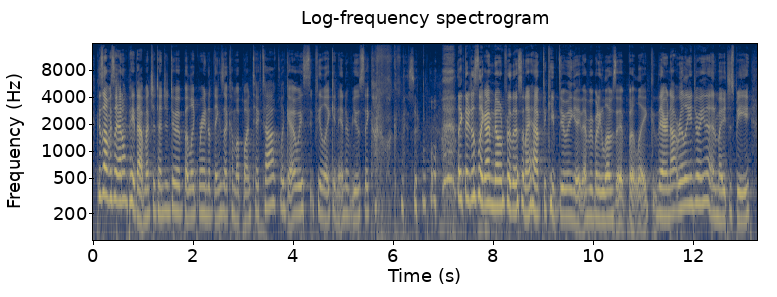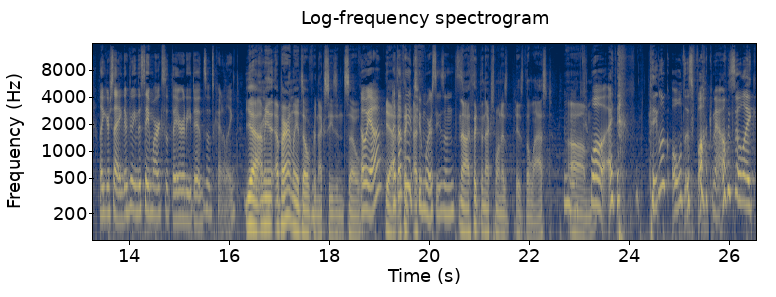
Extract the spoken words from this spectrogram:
because obviously I don't pay that much attention to it, but like random things that come up on TikTok, like I always feel like in interviews they kind of look miserable. like they're just like, I'm known for this and I have to keep doing it. Everybody loves it, but like they're not really enjoying it. And it might just be, like you're saying, they're doing the same arcs that they already did. So it's kind of like, yeah, I mean apparently it's over next season. So oh yeah? Yeah, I I thought they had two th- more seasons. no, I think the next one is is the last. Mhm. Um, well, I th- they look old as fuck now. So like,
